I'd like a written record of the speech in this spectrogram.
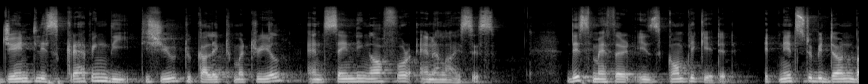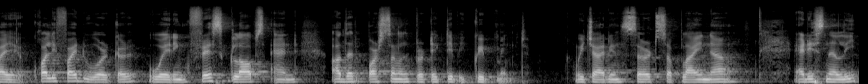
gently scraping the tissue to collect material and sending off for analysis. This method is complicated it needs to be done by a qualified worker wearing fresh gloves and other personal protective equipment, which are in short supply now. Additionally,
